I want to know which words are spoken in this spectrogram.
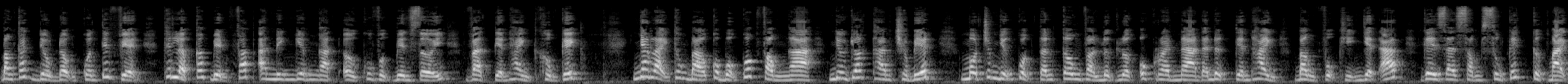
bằng cách điều động quân tiếp viện, thiết lập các biện pháp an ninh nghiêm ngặt ở khu vực biên giới và tiến hành không kích. Nhắc lại thông báo của Bộ Quốc phòng Nga, New York Times cho biết, một trong những cuộc tấn công vào lực lượng Ukraine đã được tiến hành bằng vũ khí nhiệt áp, gây ra sóng xung kích cực mạnh.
